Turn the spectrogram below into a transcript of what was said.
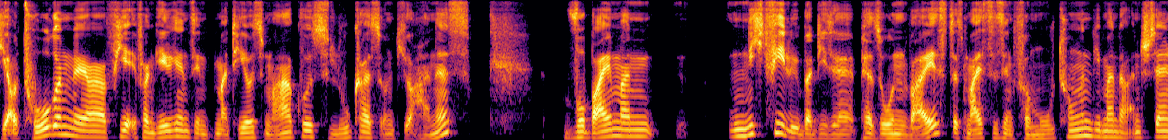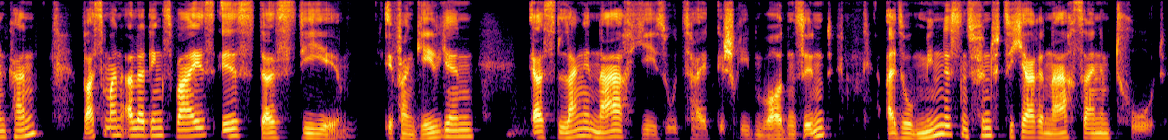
Die Autoren der vier Evangelien sind Matthäus, Markus, Lukas und Johannes. Wobei man nicht viel über diese Personen weiß. Das meiste sind Vermutungen, die man da anstellen kann. Was man allerdings weiß, ist, dass die Evangelien erst lange nach Jesu Zeit geschrieben worden sind, also mindestens 50 Jahre nach seinem Tod.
